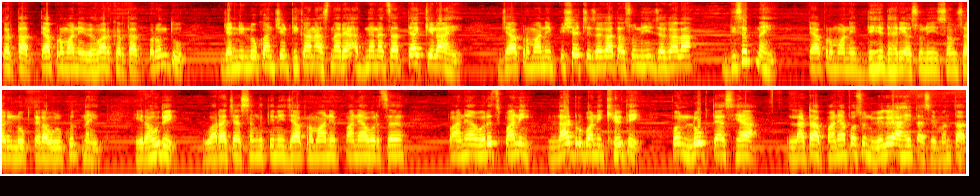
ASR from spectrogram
करतात त्याप्रमाणे व्यवहार करतात. परंतु ज्यांनी लोकांचे ठिकाण असणाऱ्या अज्ञानाचा त्याग केला आहे ज्याप्रमाणे पिशाचे जगात असूनही जगाला दिसत नाही त्याप्रमाणे देहधारी असूनही संसारी लोक त्याला ओळखत नाहीत. हे राहू दे वाराच्या संगतीने ज्याप्रमाणे पाण्यावरचं पाण्यावरच पाणी लाट रूपाने खेळते पण लोक त्यास ह्या लाटा पाण्यापासून वेगळ्या आहेत असे म्हणतात.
